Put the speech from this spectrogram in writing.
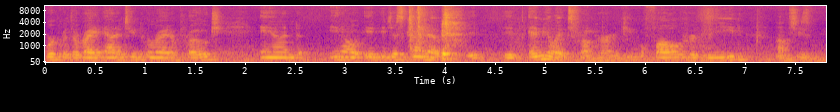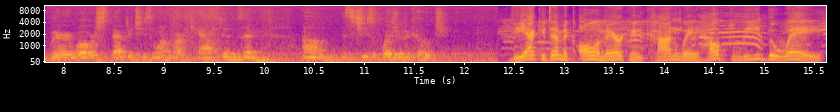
work with the right attitude and the right approach. And, you know, it, it just kind of, it, it, emulates from her, and people follow her lead. Um, she's very well respected. She's one of our captains, and um, she's a pleasure to coach. The academic All-American Conway helped lead the way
